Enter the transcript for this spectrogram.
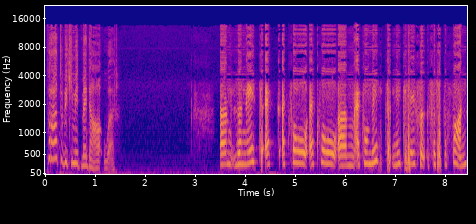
Praat 'n bietjie met my daaroor. Ehm um, Lenet, ek ek wil ek wil ehm um, ek wil net net sê vir, vir Stefan,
